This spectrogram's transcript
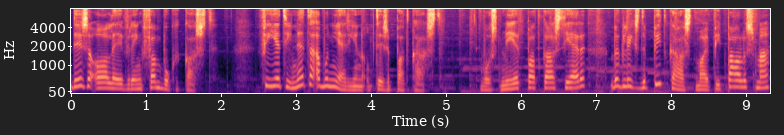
deze aflevering van Boekenkast. Vier die net te abonneren op deze podcast. Worst meer podcast jaren, begliks de Pietcast met Piet Paulusma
